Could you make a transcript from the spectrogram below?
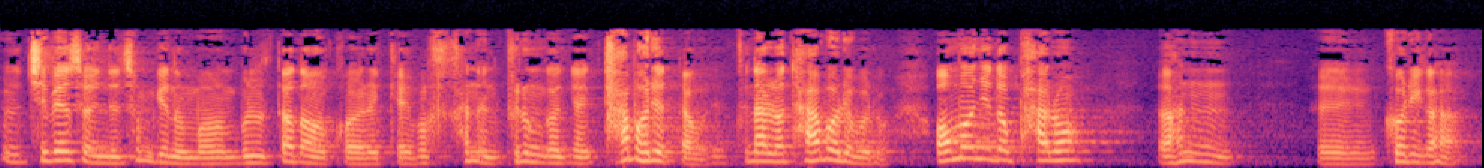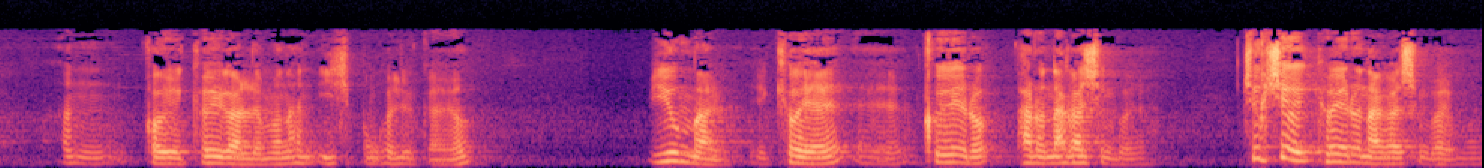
그 집에서 이제 섬기는 뭐 물 떠다놓고 이렇게 막 하는 그런 거 그냥 다 버렸다고 그래요. 그날로 다 버려버리고 어머니도 바로 한 에, 거리가 한 거의 교회 가려면 한 20분 걸릴까요? 이웃말 교회 교회로 바로 나가신 거예요. 즉시 교회로 나가신 거예요. 뭐.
